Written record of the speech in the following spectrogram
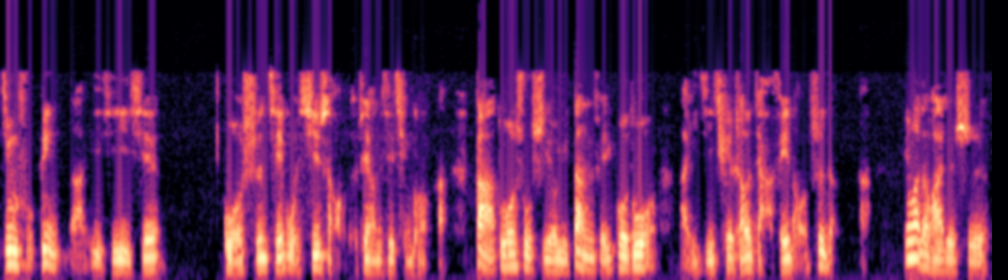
金腐病啊，以及一些果实结果稀少的这样的一些情况啊，大多数是由于氮肥过多啊，以及缺少钾肥导致的啊。另外的话就是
